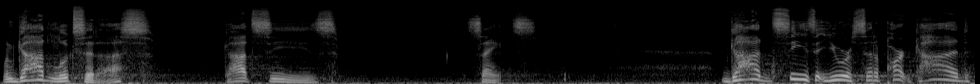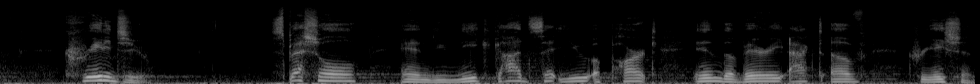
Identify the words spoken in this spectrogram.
When God looks at us, God sees saints. God sees that you are set apart. God created you special and unique. God set you apart in the very act of creation.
